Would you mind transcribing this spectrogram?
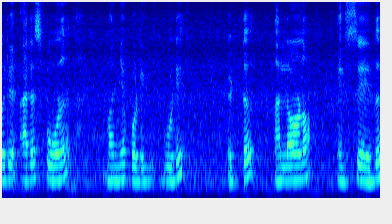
ഒരു അര സ്പൂണ് മഞ്ഞൾപ്പൊടി കൂടി ഇട്ട് നല്ലോണം മിക്സ് ചെയ്ത്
